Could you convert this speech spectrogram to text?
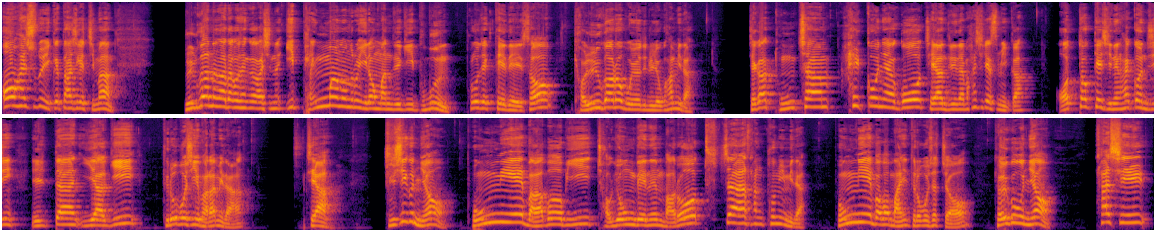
어 할 수도 있겠다 하시겠지만 불가능하다고 생각하시는 이 100만 원으로 1억 만들기 부분 프로젝트에 대해서 결과로 보여드리려고 합니다. 제가 동참할 거냐고 제안 드린다면 하시겠습니까? 어떻게 진행할 건지 일단 이야기 들어보시기 바랍니다. 자, 주식은요, 복리의 마법이 적용되는 바로 투자 상품입니다. 복리의 마법 많이 들어보셨죠? 결국은요, 사실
